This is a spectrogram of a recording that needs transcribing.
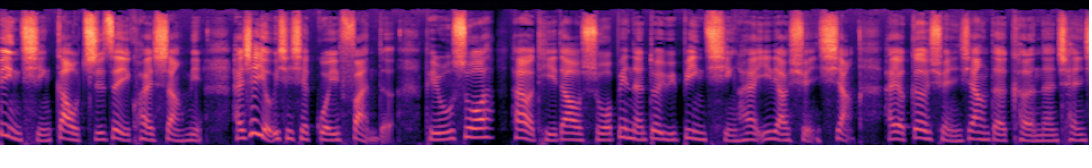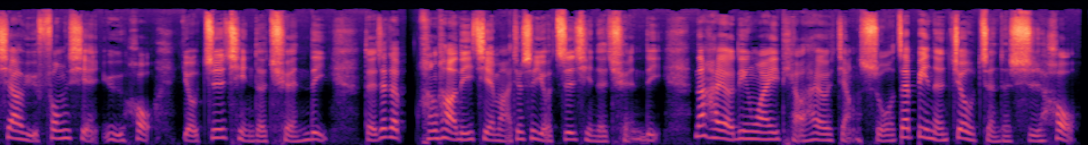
病情告知这一块上面还是有一些些规范的，比如说他有提到说，病人对于病情还有医疗选项，还有各选项的可能成效与风险预后有知情的权利。对，这个很好理解嘛，就是有知情的权利。那还有另外一条，他有讲说，在病人就诊的时候。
